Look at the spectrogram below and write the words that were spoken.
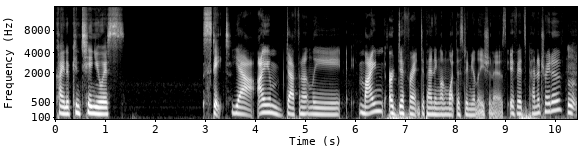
kind of continuous state. Yeah, I am definitely. Mine are different depending on what the stimulation is. If it's penetrative, Mm.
